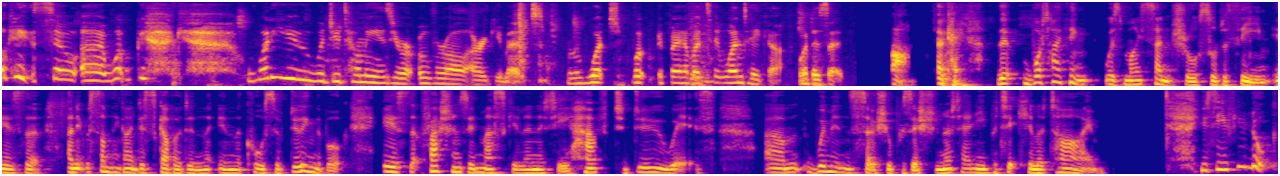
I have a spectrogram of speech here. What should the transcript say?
okay, so uh, what what do you would you tell me is your overall argument? What what if I have a t- one take up? What is it? Ah, Okay, the, what I think was my central sort of theme is that, and it was something I discovered in the in the course of doing the book, is that fashions in masculinity have to do with um, women's social position at any particular time. You see, if you look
